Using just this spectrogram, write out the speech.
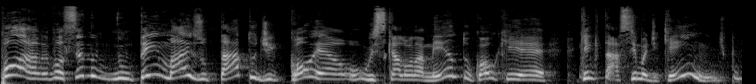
Porra, você não, não tem mais o tato de qual é o escalonamento, qual que é, quem que tá acima de quem? Tipo,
